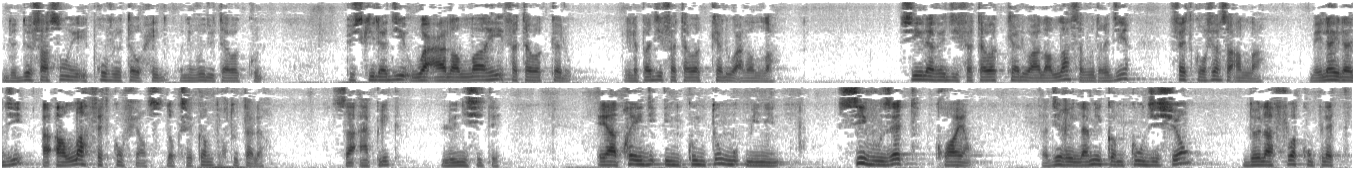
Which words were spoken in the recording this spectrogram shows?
de deux façons, il prouve le tawhid au niveau du tawakkul. Puisqu'il a dit wa Allahi fatawakkalu. Il n'a pas dit fatawakkalu ala Allah. S'il avait dit fatawakkalu ala Allah, ça voudrait dire faites confiance à Allah. Mais là, il a dit à Allah faites confiance. Donc c'est comme pour tout à l'heure ça implique l'unicité. Et après, il dit in kuntum mu'minin. Si vous êtes croyant. C'est-à-dire, il l'a mis comme condition de la foi complète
